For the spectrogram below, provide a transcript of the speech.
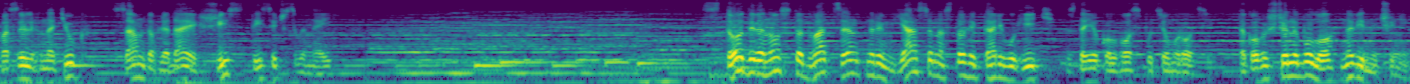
Василь Гнатюк сам доглядає 6 тисяч свиней. 192 центнери м'яса на 100 гектарів угідь здає колгосп у цьому році. Такого ще не було на Вінниччині.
